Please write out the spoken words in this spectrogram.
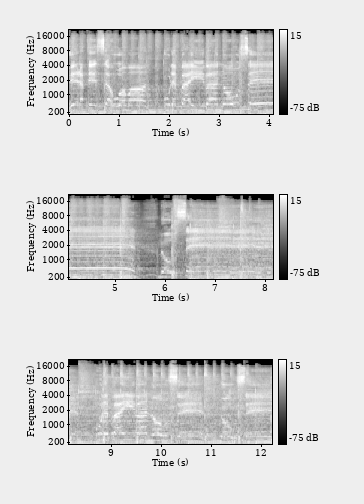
Herätessä huomaan uuden päivän nouseen. Nouseen. Uuden päivän nouseen Nouseen.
